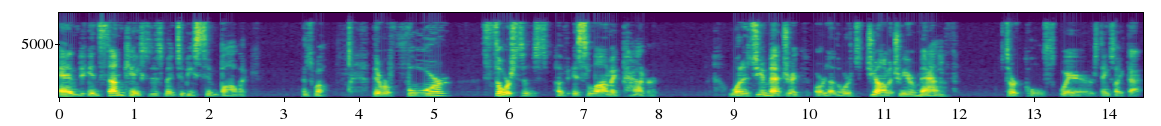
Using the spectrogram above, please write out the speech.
And in some cases, it's meant to be symbolic as well. There were four sources of Islamic pattern. One is geometric, or in other words, geometry or math, circles, squares, things like that.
